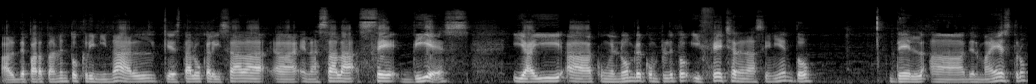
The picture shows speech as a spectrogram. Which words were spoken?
al departamento criminal que está localizada uh, en la sala C10 y ahí uh, con el nombre completo y fecha de nacimiento del, del maestro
